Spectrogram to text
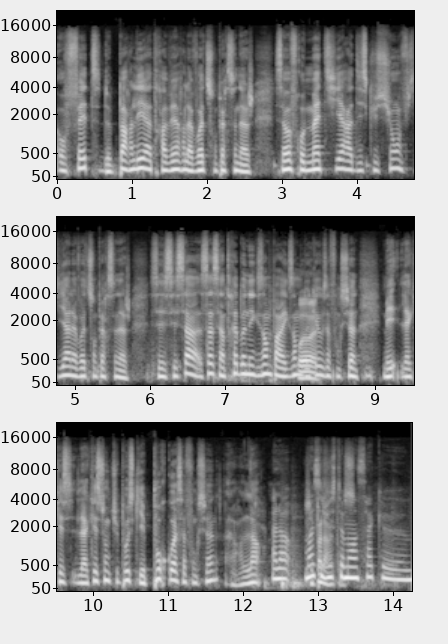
au fait de parler à travers la voix de son personnage. Ça offre matière à discussion via la voix de son personnage. C'est ça, ça c'est un très bon exemple, par exemple, Ouais, de ouais. cas où ça fonctionne. Mais la, ques- la question que tu poses, qui est pourquoi ça fonctionne, alors là, Alors, moi, c'est justement ça que.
